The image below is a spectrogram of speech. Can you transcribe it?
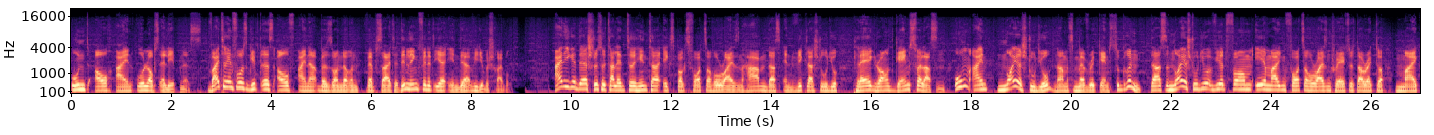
und auch ein Urlaubserlebnis. Weitere Infos gibt es auf einer besonderen Webseite. Den Link findet ihr in der Videobeschreibung. Einige der Schlüsseltalente hinter Xbox Forza Horizon haben das Entwicklerstudio Playground Games verlassen, um ein neues Studio namens Maverick Games zu gründen. Das neue Studio wird vom ehemaligen Forza Horizon Creative Director Mike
